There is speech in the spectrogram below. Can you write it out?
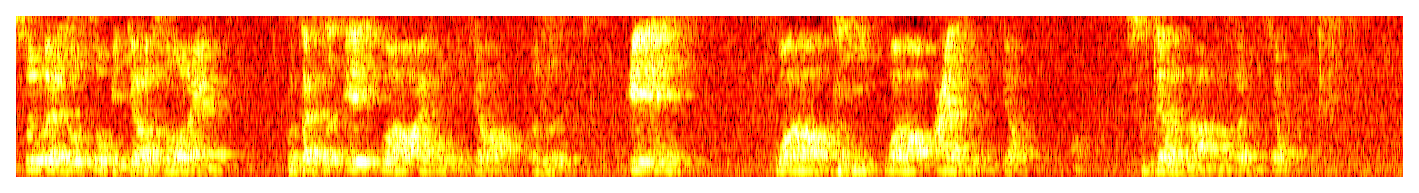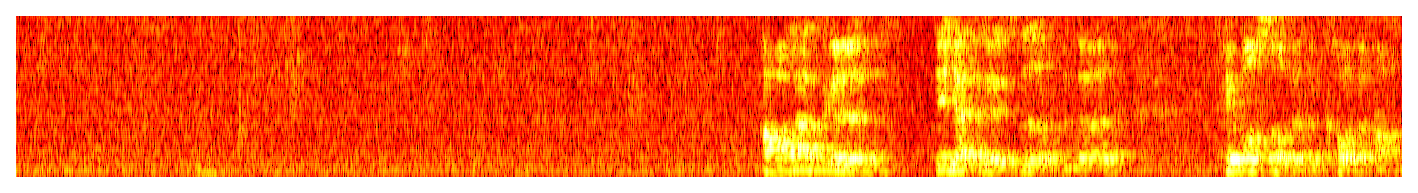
所以未来做做比较的时候呢，不再是 A 挂号 I 做比较啊，而是 A 挂号 T 挂号 I 做比较，啊，是这样拿拿出来比较。好，那这个接下来这个是我们的 table sort 的 code 哈。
